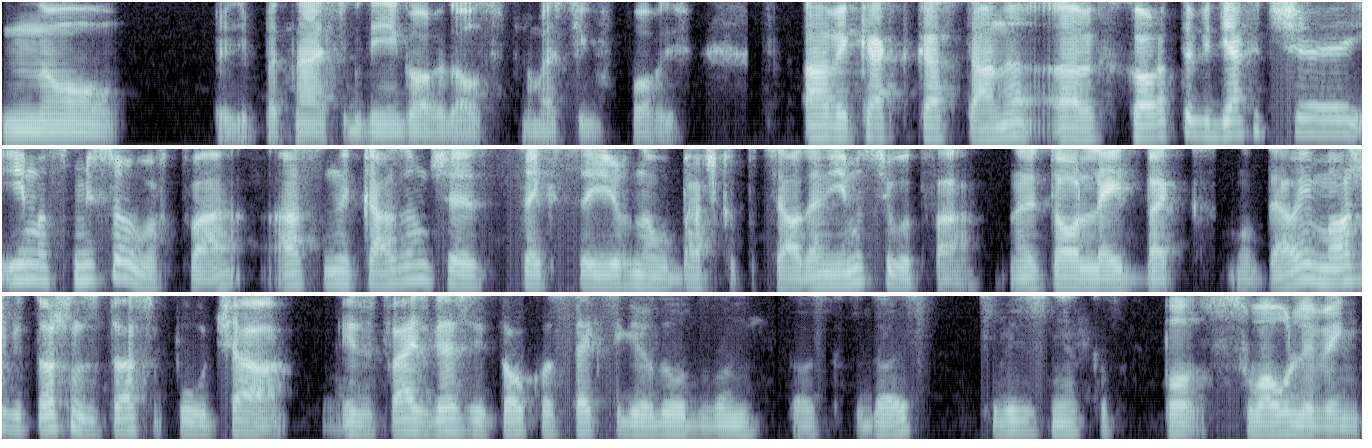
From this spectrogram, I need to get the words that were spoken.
но преди 15 години горе-долу се преместих в Пловдив. Абе, как така стана? А, хората видяха, че има смисъл в това. Аз не казвам, че всеки се юрна обачка по цял ден. Има си го това. Нали, то back модел и може би точно за това се получава. И затова изглежда и толкова секси града отвън. Тоест, като дойде, се вижда с някакъв по-slow living,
